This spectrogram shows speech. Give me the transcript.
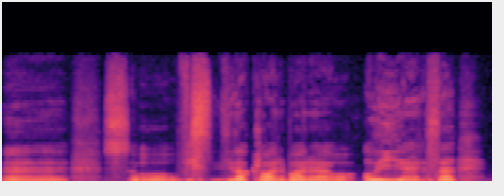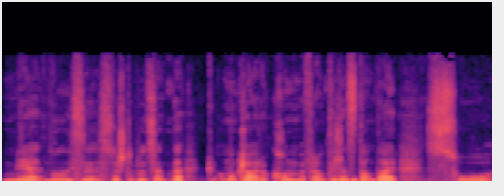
Eh, og hvis de da klarer bare å alliere seg med noen av disse største produsentene, man klarer å komme fram til en standard, så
